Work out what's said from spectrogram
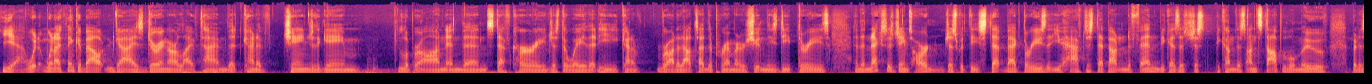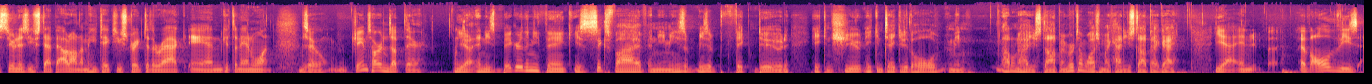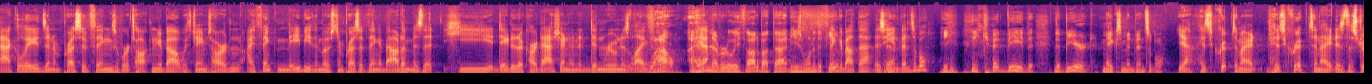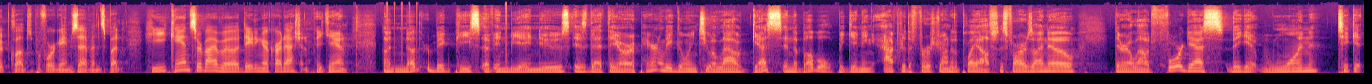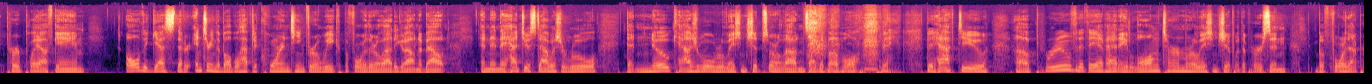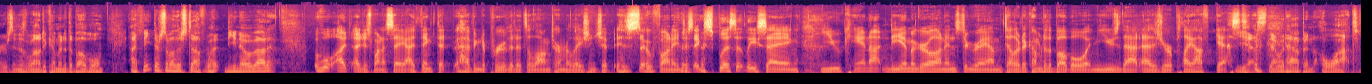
Yeah, when, when I think about guys during our lifetime that kind of changed the game, LeBron and then Steph Curry, just the way that he kind of brought it outside the perimeter, shooting these deep threes. And then next is James Harden, just with these step back threes that you have to step out and defend because it's just become this unstoppable move. But as soon as you step out on him, he takes you straight to the rack and gets an and one. So James Harden's up there. Yeah, and he's bigger than you think. He's six five, and I mean, he's a he's a thick dude. He can shoot. He can take you to the hole. I mean, I don't know how you stop him. Every time I watch him, like, how do you stop that guy? Yeah, and uh, of all of these accolades and impressive things we're talking about with James Harden, I think maybe the most impressive thing about him is that he dated a Kardashian and it didn't ruin his life. Wow, I Yeah. had never really thought about that. He's one of the few. Think about that. Is he invincible? He, he could be. The, the beard makes him invincible. Yeah, his kryptonite his kryptonite is the strip clubs before game sevens, but he can survive uh, dating a Kardashian. He can. Another big piece of NBA news is that they are apparently going to allow guests in the bubble beginning after the first round of the playoffs. As far as I know, they're allowed four guests. They get one ticket per playoff game. All the guests that are entering the bubble have to quarantine for a week before they're allowed to go out and about. And then they had to establish a rule that no casual relationships are allowed inside the bubble. they, they have to uh, prove that they have had a long term relationship with a person before that person is allowed to come into the bubble. I think there's some other stuff. What do you know about it? Well, I, I just want to say, I think that having to prove that it's a long term relationship is so funny. Just explicitly saying you cannot DM a girl on Instagram, tell her to come to the bubble, and use that as your playoff guest. Yes, that would happen a lot.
